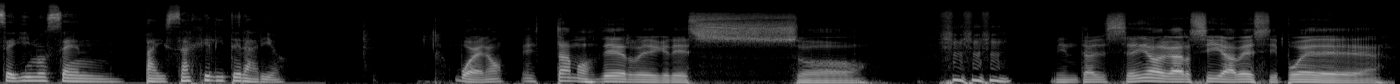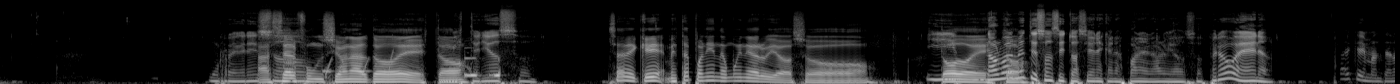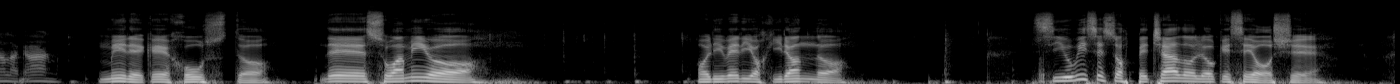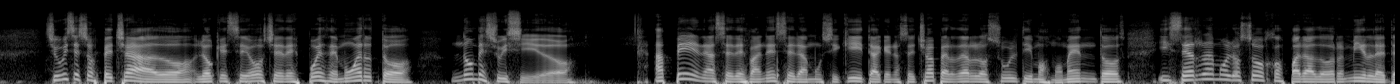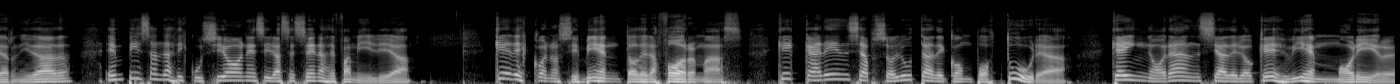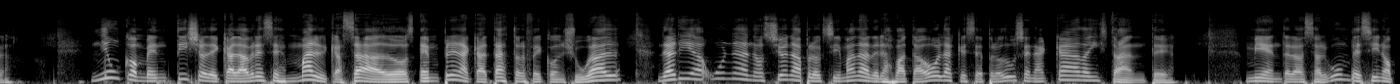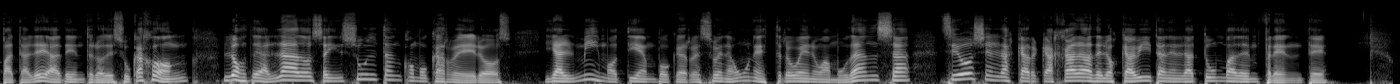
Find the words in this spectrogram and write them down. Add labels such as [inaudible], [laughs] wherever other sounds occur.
Seguimos en Paisaje Literario. Bueno, estamos de regreso. [laughs] Mientras el señor García ve si puede Un regreso hacer funcionar todo esto. misterioso. ¿Sabe qué? Me está poniendo muy nervioso. Y Todo esto. normalmente son situaciones que nos ponen nerviosos, pero bueno, hay que mantener la calma. Mire qué justo. De su amigo Oliverio Girondo. Si hubiese sospechado lo que se oye. Si hubiese sospechado lo que se oye después de muerto, no me suicido. Apenas se desvanece la musiquita que nos echó a perder los últimos momentos y cerramos los ojos para dormir la eternidad, empiezan las discusiones y las escenas de familia. Qué desconocimiento de las formas, qué carencia absoluta de compostura, qué ignorancia de lo que es bien morir. Ni un conventillo de calabreses mal casados, en plena catástrofe conyugal, daría una noción aproximada de las bataolas que se producen a cada instante. Mientras algún vecino patalea dentro de su cajón, los de al lado se insultan como carreros, y al mismo tiempo que resuena un estrueno a mudanza, se oyen las carcajadas de los que habitan en la tumba de enfrente.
